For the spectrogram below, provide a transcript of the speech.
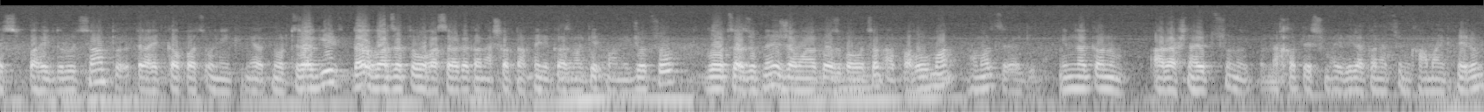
այս պահի դրությամբ դրա հետ կապված ունենք մի հատ նոր ծրագիր, դա վարձատրող հասարակական աշխատանքների կազմակերպման միջոցով գործազուրկների ժամանակավոր զբաղվածության ապահովման համար ծրագիր։ Հիմնականում առաջնահերթությունը նախատեսում է իրականացում համայնքներում,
